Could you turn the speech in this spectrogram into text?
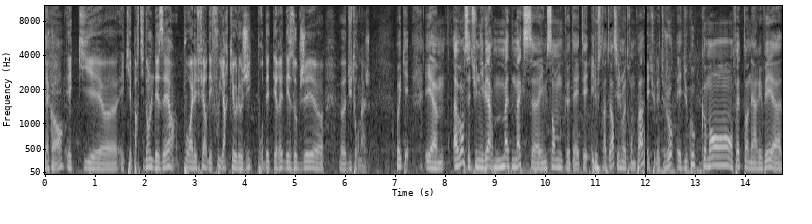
D'accord. et qui, est, euh, et qui est parti dans le désert pour aller faire des fouilles archéologiques pour déterrer des objets euh, euh, du tournage. Ok. Et euh, avant cet univers Mad Max, euh, il me semble que tu as été illustrateur, si je me trompe pas, et tu l'es toujours. Et du coup, comment en fait t'en es arrivé à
